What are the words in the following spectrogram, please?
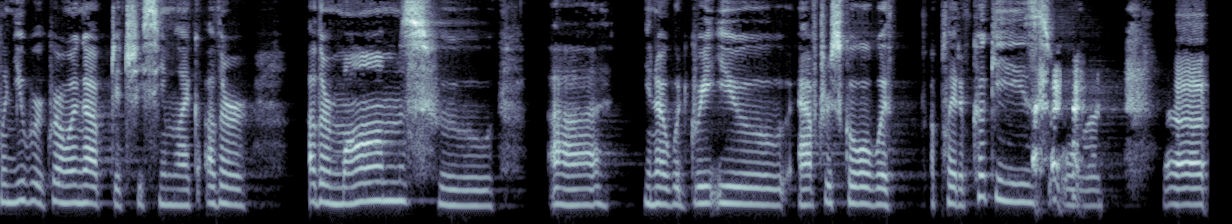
When you were growing up, did she seem like other other moms who, uh, you know, would greet you after school with a plate of cookies or? uh,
